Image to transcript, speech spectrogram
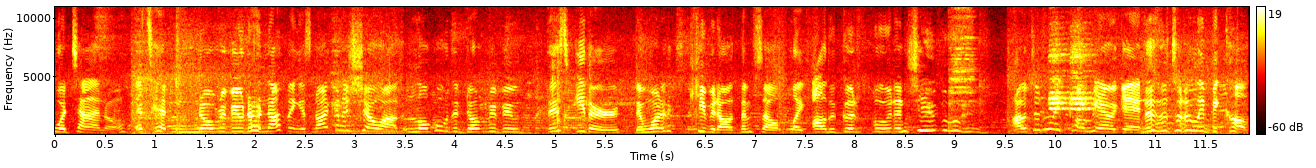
Huachano. It's hidden, no review, no nothing. It's not gonna show up. Local they don't review this either. They want to keep it all themselves, like all the good food and cheap food. I would totally come here again. This has totally become,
